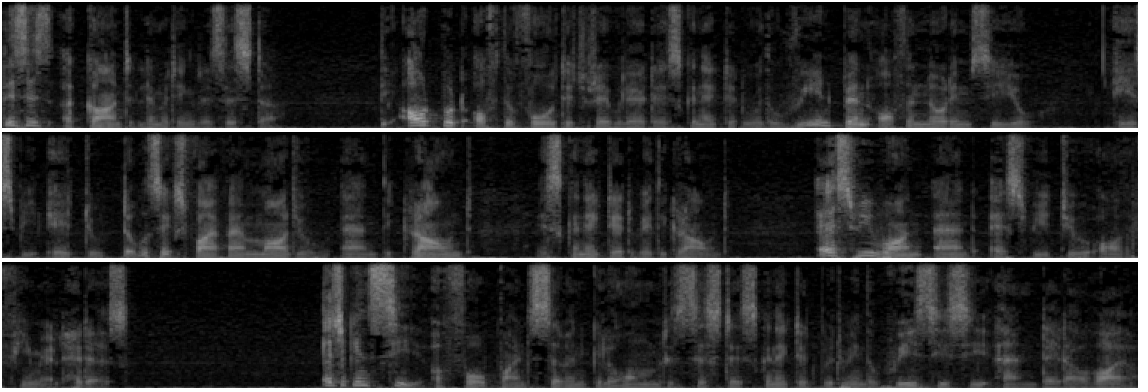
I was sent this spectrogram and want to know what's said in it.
This is a current limiting resistor. The output of the voltage regulator is connected with the VN pin of the Node MCU ESP826655 module and the ground is connected with the ground. SV1 and SV2 are the female headers. As you can see, a 4.7 kilo ohm resistor is connected between the VCC and data wire.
